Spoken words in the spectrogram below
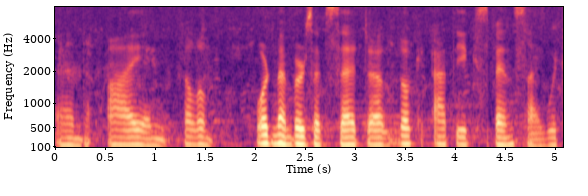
and I and fellow board members have said, uh, look at the expense side, which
